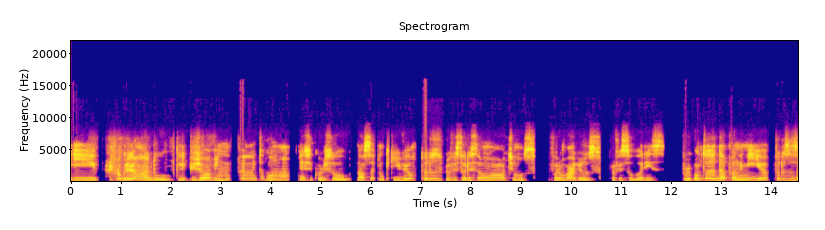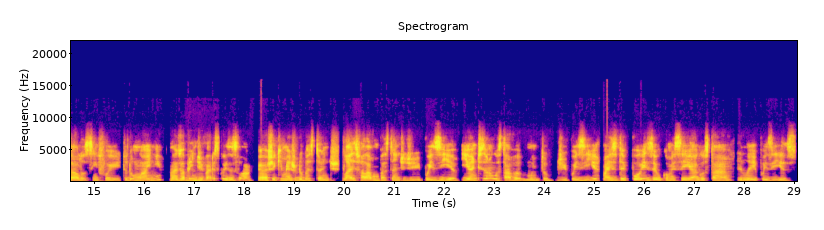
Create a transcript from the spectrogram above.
e o programa do Clipe Jovem foi muito bom. Esse curso, nossa, incrível. Todos os professores são ótimos. Foram vários professores. Por conta da pandemia, todas as aulas, assim, foi tudo online, mas eu aprendi uhum. várias coisas lá. Eu achei que me ajudou bastante. Lá eles falavam bastante de poesia, e antes eu não gostava muito de poesia, mas depois eu comecei a gostar de ler poesias.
